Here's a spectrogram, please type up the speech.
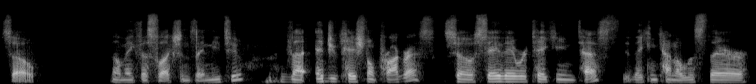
So they'll make the selections they need to. The educational progress. So say they were taking tests, they can kind of list their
